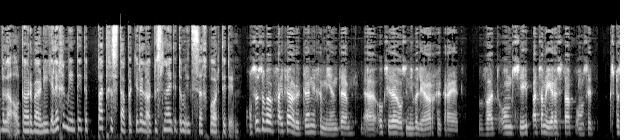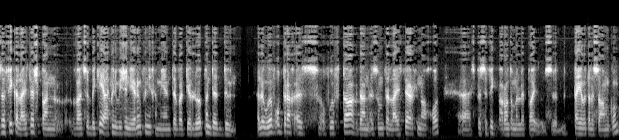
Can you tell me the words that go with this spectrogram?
wil 'n altaar bou nie. Julle gemeente het 'n pad gestap wat julle laat besluit het om iets sigbaar te doen. Ons is op 'n 5 jaar roete in die gemeente, uh ook sedert ons 'n nuwe leraar gekry het wat ons hierdie pad saam met die Here stap. Ons het spesifieke luisterspan wat so 'n bietjie help in die visionering van die gemeente wat deurlopend dit doen. Hulle hoofopdrag is of hooftaak dan is om te luister na God, uh spesifiek rondom hulle tye wat hulle saamkom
